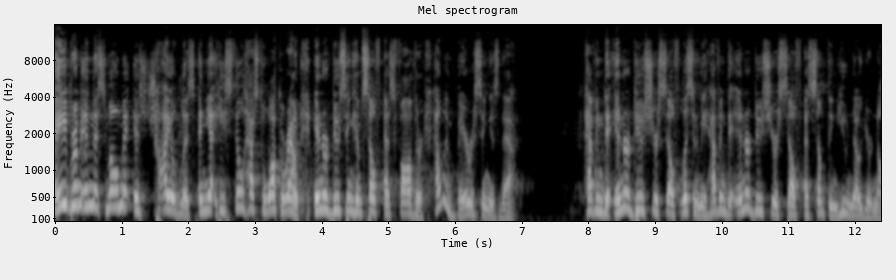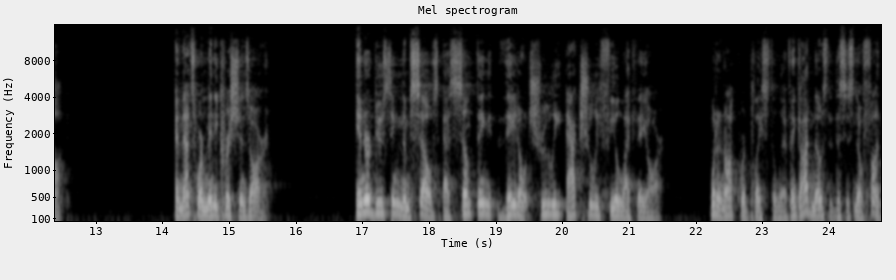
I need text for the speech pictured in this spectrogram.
Abram in this moment is childless, and yet he still has to walk around introducing himself as father. How embarrassing is that? Having to introduce yourself, listen to me, having to introduce yourself as something you know you're not. And that's where many Christians are. Introducing themselves as something they don't truly actually feel like they are. What an awkward place to live. And God knows that this is no fun.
